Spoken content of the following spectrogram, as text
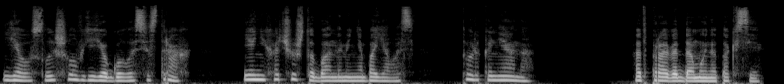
Я услышал в ее голосе страх. Я не хочу, чтобы она меня боялась. Только не она. Отправят домой на такси.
